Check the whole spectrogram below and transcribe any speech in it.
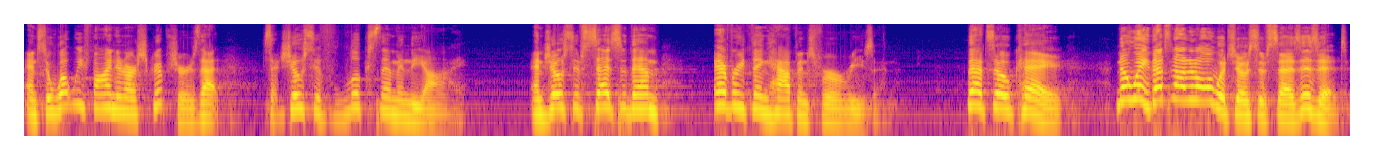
And so, what we find in our scripture is that, is that Joseph looks them in the eye. And Joseph says to them, Everything happens for a reason. That's okay. No, wait, that's not at all what Joseph says, is it?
